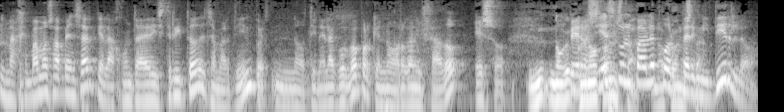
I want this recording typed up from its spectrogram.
Imagina, vamos a pensar que la Junta de Distrito de Chamartín pues no tiene la culpa porque no ha organizado eso. No- Pero no sí es culpable no por consta. permitirlo.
